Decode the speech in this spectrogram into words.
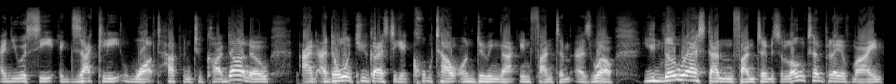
and you will see exactly what happened to Cardano. And I don't want you guys to get caught out on doing that in Fantom as well. You know where I stand in Fantom. It's a long-term play of mine.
